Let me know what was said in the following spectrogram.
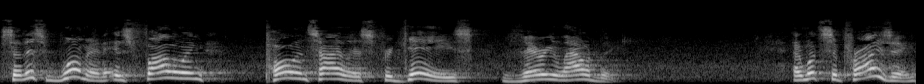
So this woman is following Paul and Silas for days very loudly. And what's surprising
